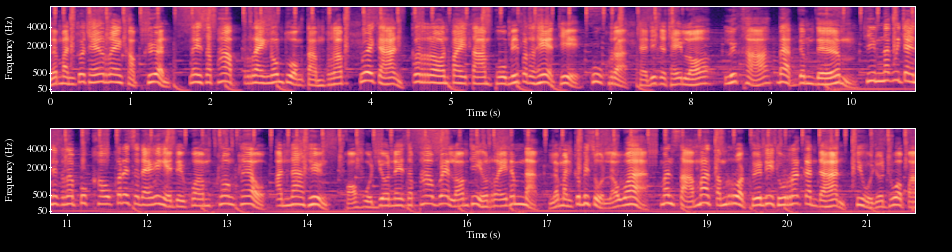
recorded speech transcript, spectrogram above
และมันก็ใช้แรงขับเคลื่อน ในสภาพแรงโน้มถ่วงต่ำครับ ด้วยการกระรอนไปตามภูมิประเทศที่คู่ขระแทนที่จะใช้ล้อ หรือขาแบบเดิมๆทีมนักวิจัยนะครับพวกเขาก็ได้แสดงให้เห็นถึงความคล่องแคล่ว อันน่าทึ่ง ของหุ่นยนต์ในสภาพแวดล้อมที่ไร้น้ำหนัก และมันก็พิสูจน์แล้วว่า มันสามารถสำรวจพื้นที่ธุรกันดารที่หุ่นยนต์ทั่วไป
